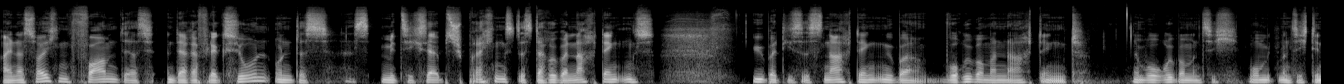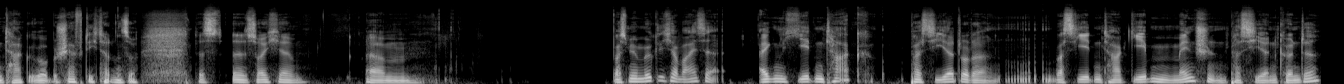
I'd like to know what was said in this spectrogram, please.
einer solchen Form des, der Reflexion und des mit sich selbst Sprechens, des darüber Nachdenkens, über dieses Nachdenken, über worüber man nachdenkt, worüber man sich, womit man sich den Tag über beschäftigt hat und so, dass äh, solche, ähm, was mir möglicherweise eigentlich jeden Tag passiert oder was jeden Tag jedem Menschen passieren könnte,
